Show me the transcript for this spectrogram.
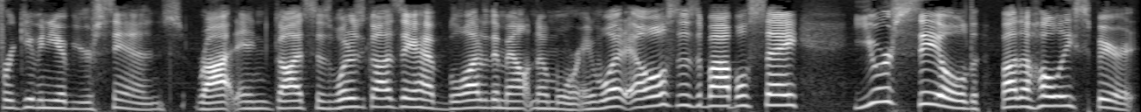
forgiven you of your sins, right? And God says, what does God say? I have blotted them out no more. And what else does the Bible say? You're sealed by the Holy Spirit.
